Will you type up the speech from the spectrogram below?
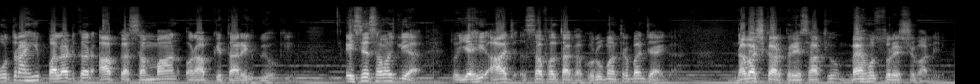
उतना ही पलटकर आपका सम्मान और आपकी तारीफ़ भी होगी। इसे समझ लिया? तो यही आज सफलता का गुरु मंत्र बन जाएगा। नमस्कार प्रिय साथियों, मैं हूँ सुरेश श्रिवाली।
